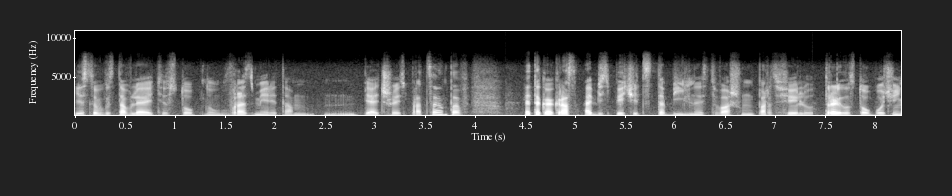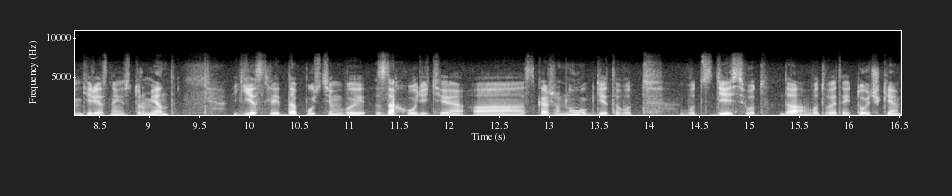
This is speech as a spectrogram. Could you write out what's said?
Если вы выставляете стоп ну, в размере там 5-6%, это как раз обеспечит стабильность вашему портфелю. Trail Stop очень интересный инструмент. Если, допустим, вы заходите, а, скажем, ну, где-то вот, вот здесь вот, да, вот в этой точке,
